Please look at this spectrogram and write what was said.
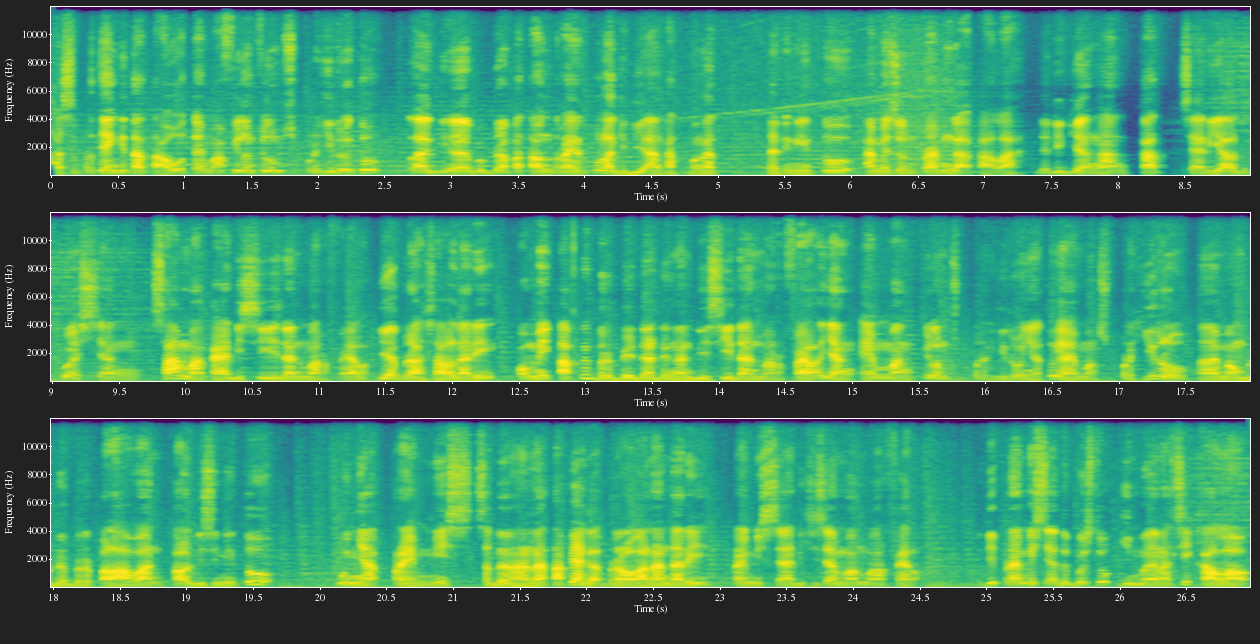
Nah, seperti yang kita tahu, tema film-film superhero itu lagi eh, beberapa tahun terakhir tuh lagi diangkat banget. Dan ini tuh Amazon Prime nggak kalah, jadi dia ngangkat serial The Boys yang sama kayak DC dan Marvel. Dia berasal dari komik, tapi berbeda dengan DC dan Marvel yang emang film superhero-nya tuh ya emang superhero, nah, emang bener-bener pahlawan. Kalau di sini tuh punya premis sederhana tapi agak berlawanan dari premisnya DC sama Marvel. Jadi premisnya The Boys tuh gimana sih kalau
